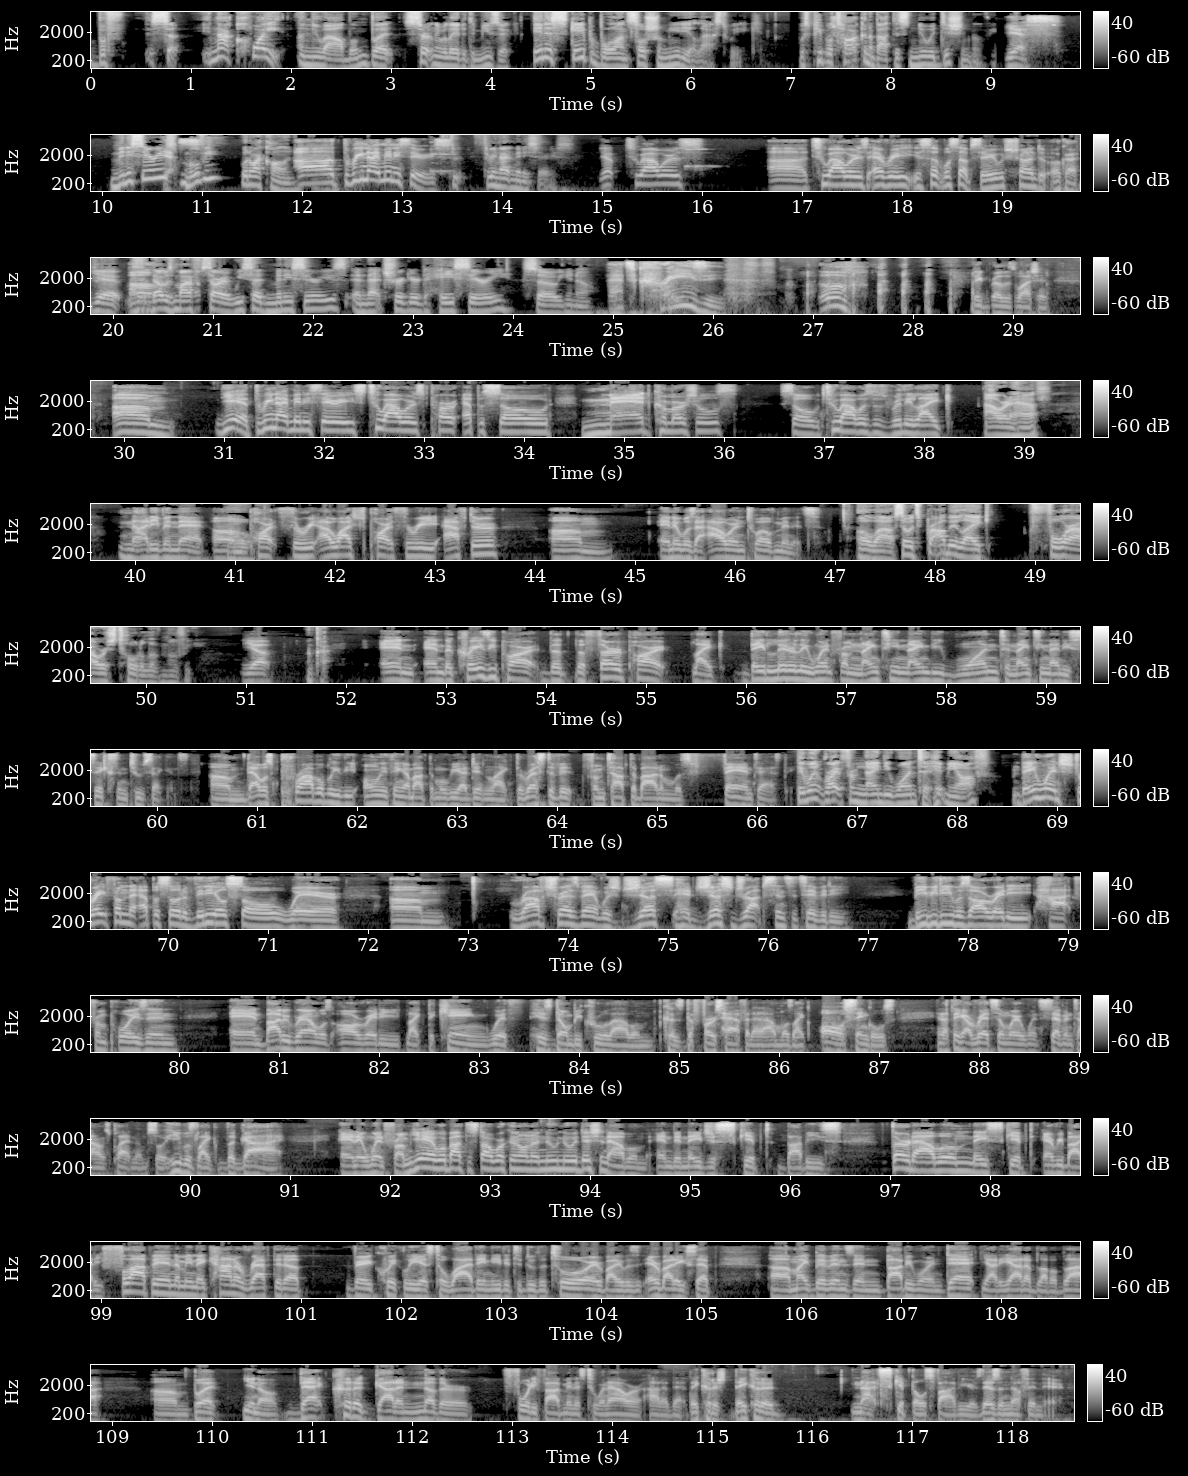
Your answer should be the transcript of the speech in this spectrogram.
bef- so, not quite a new album, but certainly related to music. Inescapable on social media last week was people talking about this new edition movie, Yes. miniseries Yes. movie. What am I calling? it? Uh, three night miniseries. Three night miniseries. Yep, two hours. Uh, two hours every. What's up, what's up Siri? What you trying to do? Okay. Yeah, Um, that was my. Sorry, we said miniseries, and that triggered Hey Siri. So you know, That's crazy. Ugh. Big Brother's watching. Um, yeah, three night miniseries, two hours per episode, mad commercials. So two hours was really like hour and a half. not even that. Um, Oh. part three. I watched part three after, um, and it was an hour and twelve minutes. Oh wow! So it's probably like four hours total of movie. Yep. Okay. and and the crazy part the the third part like they literally went from 1991 to 1996 in two seconds um that was probably the only thing about the movie i didn't like the rest of it from top to bottom was fantastic They went right from ninety one to Hit Me Off. they went straight from the episode of Video Soul where um, Ralph Tresvant was just had just dropped Sensitivity. BBD was already hot from Poison, and Bobby Brown was already like the king with his Don't Be Cruel album because the first half of that album was like all singles, and I think I read somewhere it went seven times platinum. So he was like the guy. And it went from, yeah, we're about to start working on a new New Edition album. And then they just skipped Bobby's third album. They skipped Everybody Flopping. I mean, they kind of wrapped it up very quickly as to why they needed to do the tour. Everybody was, everybody except uh, Mike Bivins and Bobby were in debt, yada, yada, blah, blah, blah. Um, but, you know, that could have got another 45 minutes to an hour out of that. They could have, they could have not skipped those five years. There's enough in there.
